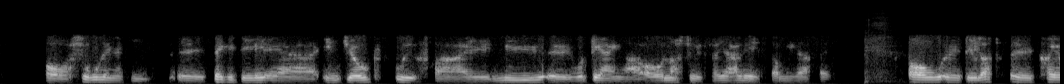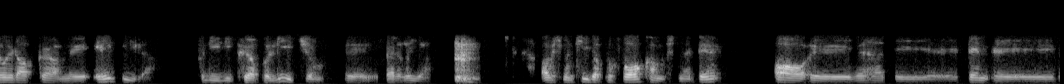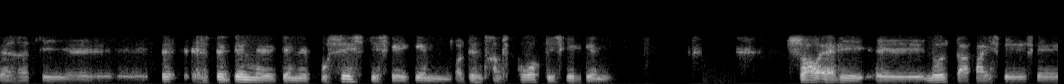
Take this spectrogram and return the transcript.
og solenergi. Øh, begge dele er en joke ud fra øh, nye øh, vurderinger og undersøgelser, jeg har læst om i hvert fald. Og øh, det vil også øh, kræve et opgør med elbiler, fordi de kører på lithium-batterier. Øh, og hvis man kigger på forekomsten af den, og øh, hvad hedder det, øh, den, øh, hvad hedder det, øh, den, altså den, den, øh, den øh, proces, det skal igennem, og den transport, det skal igennem, så er det øh, noget, der faktisk skal, skal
